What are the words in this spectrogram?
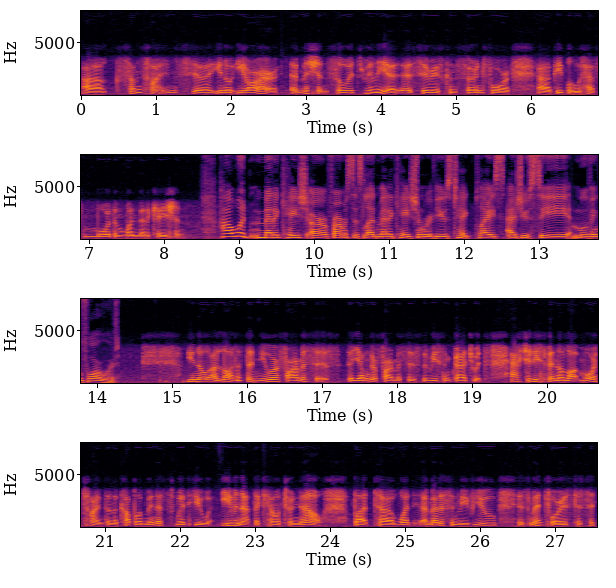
uh, sometimes, uh, you know, ER admissions. So it's really a, a serious concern for uh, people who have more than one medication. How would medication or pharmacist-led medication reviews take place as you see moving forward? You know, a lot of the newer pharmacists, the younger pharmacists, the recent graduates, actually spend a lot more time than a couple of minutes with you, even at the counter now. But uh, what a medicine review is meant for is to sit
